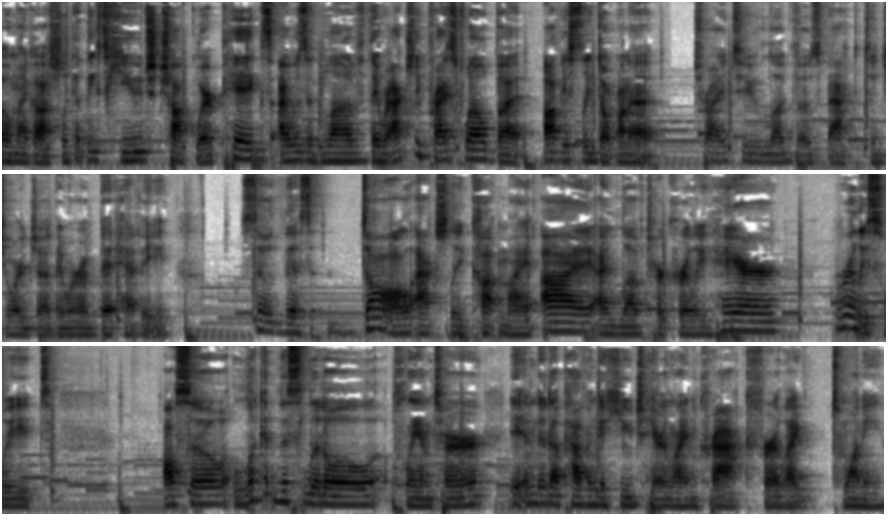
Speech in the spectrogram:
Oh my gosh, look at these huge chalkware pigs. I was in love. They were actually priced well, but obviously don't want to try to lug those back to Georgia. They were a bit heavy. So this doll actually caught my eye. I loved her curly hair. Really sweet. Also, look at this little planter. It ended up having a huge hairline crack for like 20,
